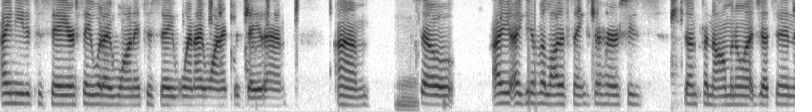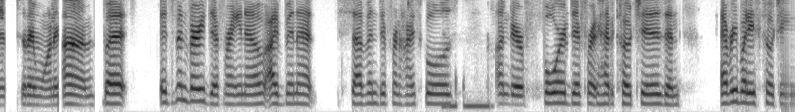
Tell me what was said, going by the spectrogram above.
I needed to say or say what I wanted to say when I wanted to say them. Um, yeah. So I, I give a lot of thanks to her. She's done phenomenal at Judson. that I wanted. Um, but it's been very different. You know, I've been at seven different high schools under four different head coaches, and everybody's coaching.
